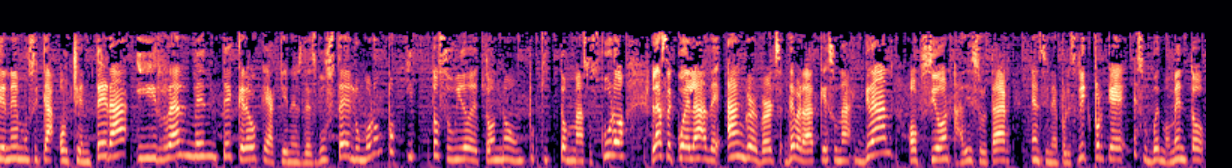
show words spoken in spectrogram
tiene música ochentera y realmente creo que a quienes les guste el humor un poquito subido de tono, un poquito más oscuro, la secuela de Angry Birds de verdad que es una gran opción a disfrutar en Cinepolis Click porque es un buen momento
